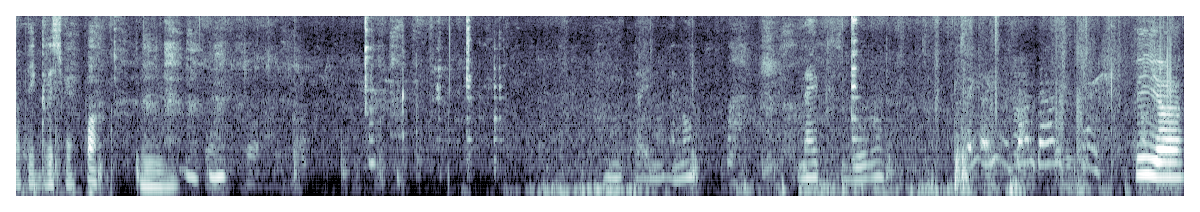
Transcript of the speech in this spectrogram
Ate Grace mo pa. Hmm. tayo ng ano. Knife siguro. Tia.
